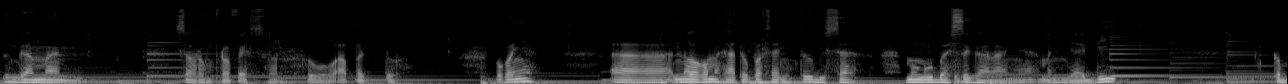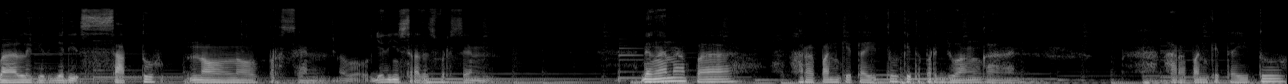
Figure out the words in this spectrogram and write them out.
genggaman seorang profesor. Uh apa itu? Pokoknya uh, 0,1% itu bisa mengubah segalanya menjadi kebalik gitu. Jadi 100% oh, jadinya 100% dengan apa harapan kita itu kita perjuangkan. Harapan kita itu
